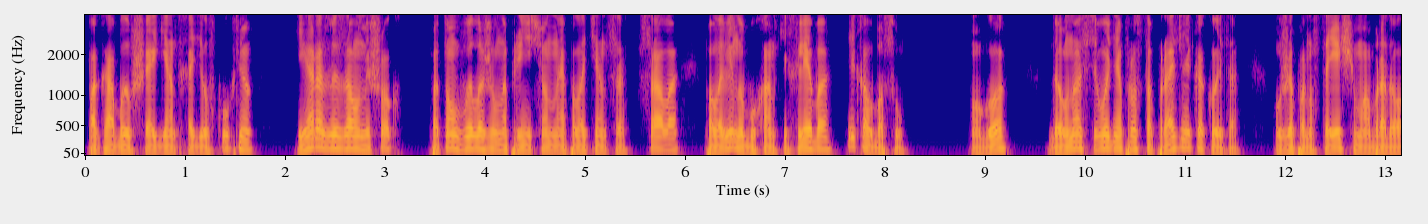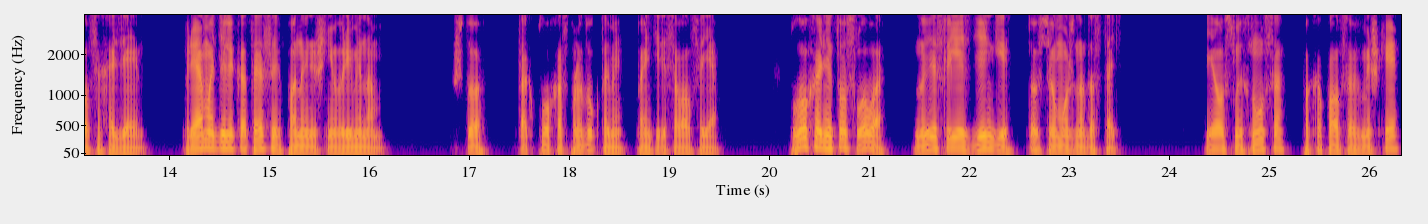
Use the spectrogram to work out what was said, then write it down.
Пока бывший агент ходил в кухню, я развязал мешок, потом выложил на принесенное полотенце сало, половину буханки хлеба и колбасу. «Ого! Да у нас сегодня просто праздник какой-то!» Уже по-настоящему обрадовался хозяин. «Прямо деликатесы по нынешним временам». «Что, «Так плохо с продуктами?» — поинтересовался я. «Плохо не то слово, но если есть деньги, то все можно достать». Я усмехнулся, покопался в мешке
